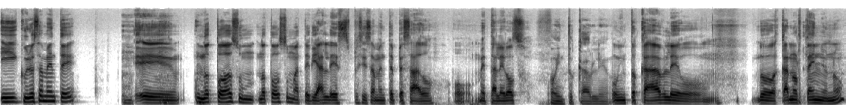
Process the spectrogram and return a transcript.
Y curiosamente, eh, no, todo su, no todo su material es precisamente pesado o metaleroso. O intocable. O, intocable o, o, acá norteño, ¿no?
